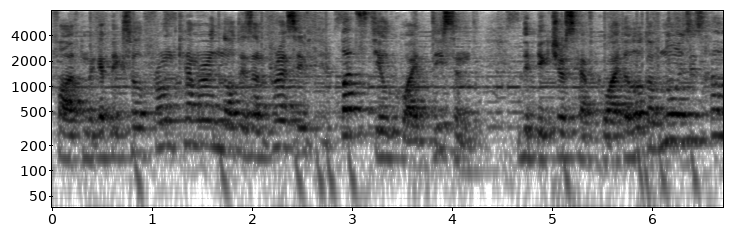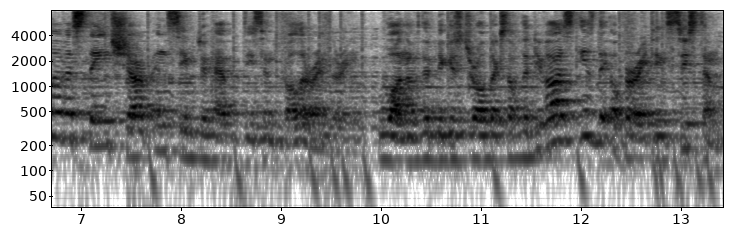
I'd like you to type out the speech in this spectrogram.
5 megapixel front camera not as impressive, but still quite decent. The pictures have quite a lot of noises, however staying sharp and seem to have decent color rendering. One of the biggest drawbacks of the device is the operating system.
